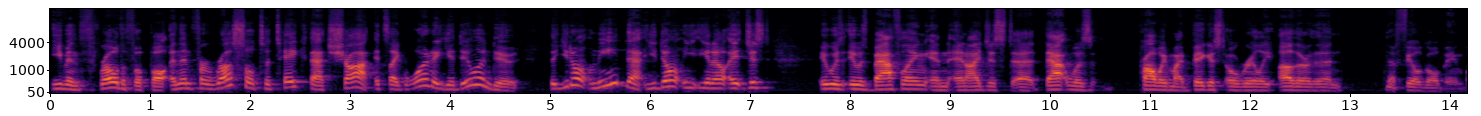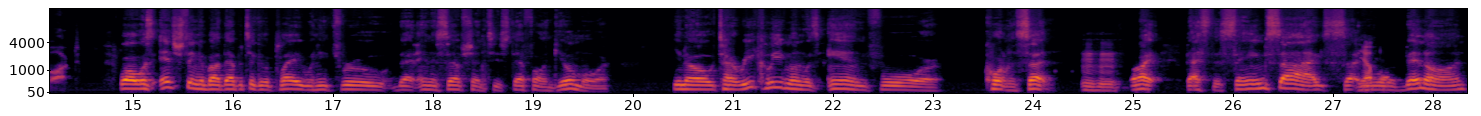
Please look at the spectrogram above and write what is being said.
even throw the football. And then for Russell to take that shot, it's like, what are you doing, dude? That you don't need that. You don't, you know, it just, it was, it was baffling. And, and I just, uh, that was probably my biggest, oh, really, other than the field goal being blocked. Well, what's interesting about that particular play when he threw that interception to Stephon Gilmore, you know, Tyrie Cleveland was in for Courtland Sutton, mm-hmm. right? That's the same side Sutton yep. would have been on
